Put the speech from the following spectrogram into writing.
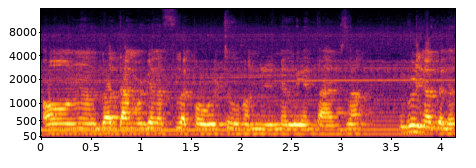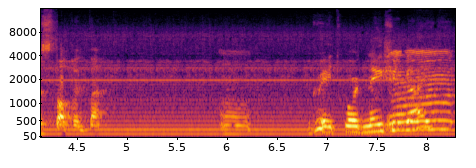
time we're gonna flip over 200 million times now. We're not gonna stop at that. Uh, Great coordination, guys.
